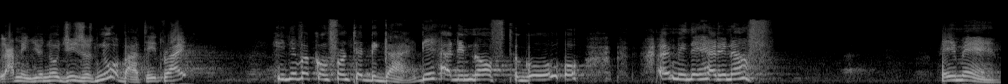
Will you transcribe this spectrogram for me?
I mean, you know Jesus knew about it, right? He never confronted the guy. They had enough to go. I mean, they had enough. Amen.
